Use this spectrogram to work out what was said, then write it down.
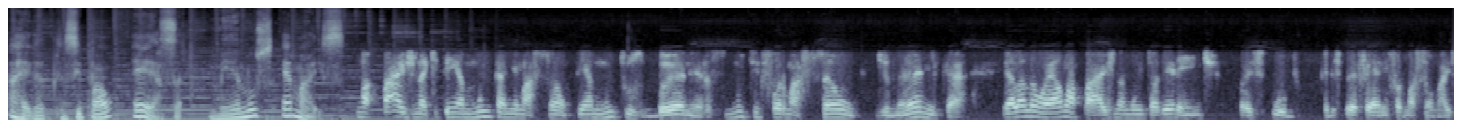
A regra principal é essa: menos é mais. Uma página que tenha muita animação, tenha muitos banners, muita informação dinâmica, ela não é uma página muito aderente para esse público. Eles preferem informação mais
